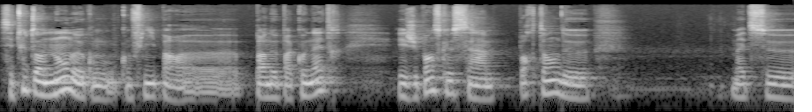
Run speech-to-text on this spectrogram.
c'est tout un monde qu'on finit par, euh, par ne pas connaître. Et je pense que c'est important de mettre ce.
